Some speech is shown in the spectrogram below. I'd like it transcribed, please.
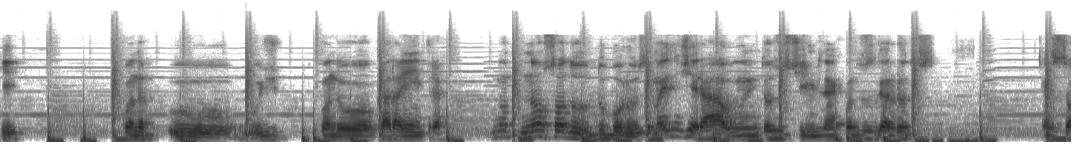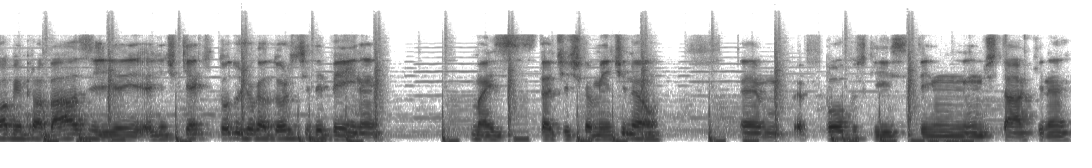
que quando, o, o, quando o cara entra, não, não só do, do Borussia, mas em geral, em todos os times, né? Quando os garotos é, sobem para a base, a gente quer que todo jogador se dê bem, né? Mas estatisticamente não. É, é poucos que têm um, um destaque, né?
